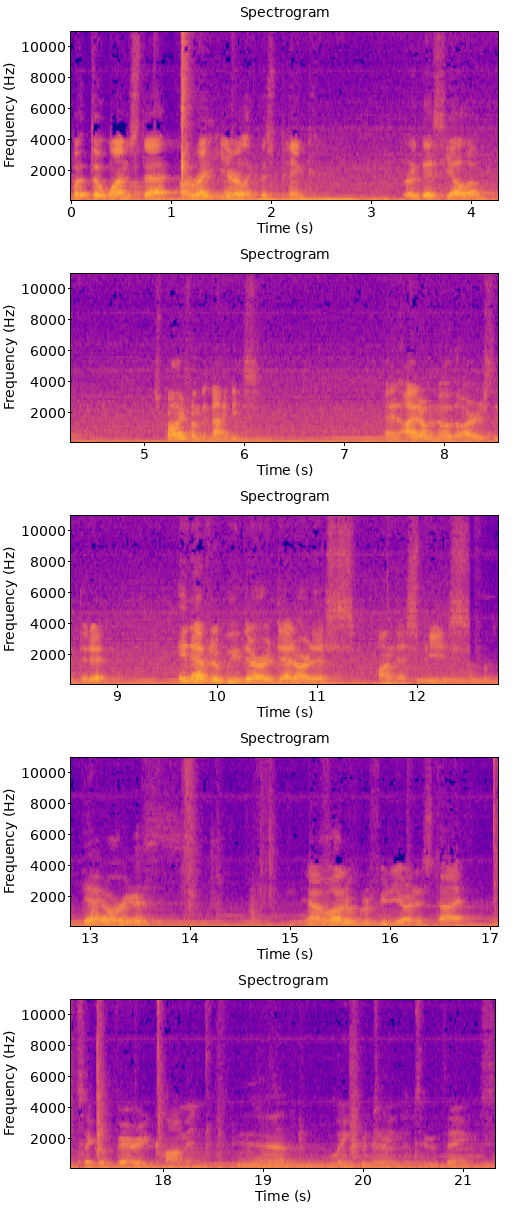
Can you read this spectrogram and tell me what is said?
But the ones that are right here, like this pink or this yellow, it's probably from the 90s. And I don't know the artist that did it. Inevitably, there are dead artists on this piece. Dead artists. Yeah, a lot of graffiti artists die. It's like a very common Yeah. link between the two things.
